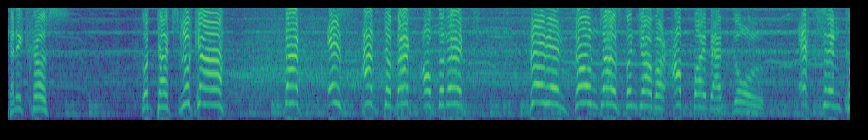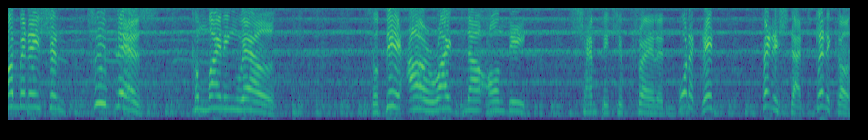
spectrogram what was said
Can he cross? Good touch. Luka! That is at the back of the net. Brilliant. RoundGlass Punjab are up by that goal. Excellent combination. Three players combining well. So they are right now on the championship trail. And what a great finish that. Clinical.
